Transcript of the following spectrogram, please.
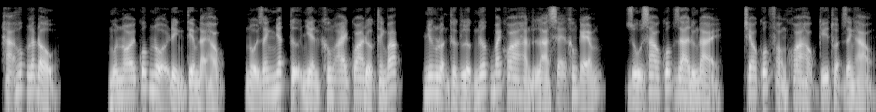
Hạ húc lắc đầu. Muốn nói quốc nội đỉnh tiêm đại học, nội danh nhất tự nhiên không ai qua được thanh bắc, nhưng luận thực lực nước bách khoa hẳn là sẽ không kém, dù sao quốc gia đứng này treo quốc phòng khoa học kỹ thuật danh hảo.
